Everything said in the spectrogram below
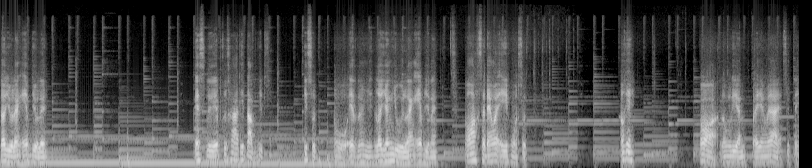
เราอยู่แรงเอฟอยู่เลย S หรือ F คือค่าที่ต่ำที่ที่สุด โอ้โห S ไม่มี เรายังอยู่แรง F อยู่นะ อ๋อ แสดงว่า A หัวสุด โอเค ก็โรงเรียนไปยังไม่ได้สตี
